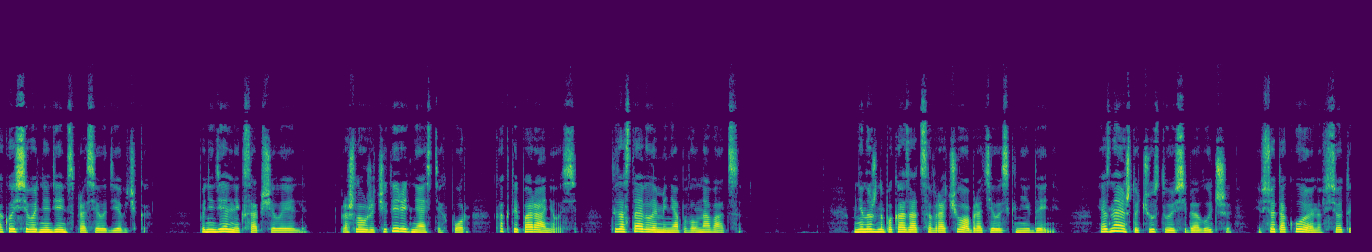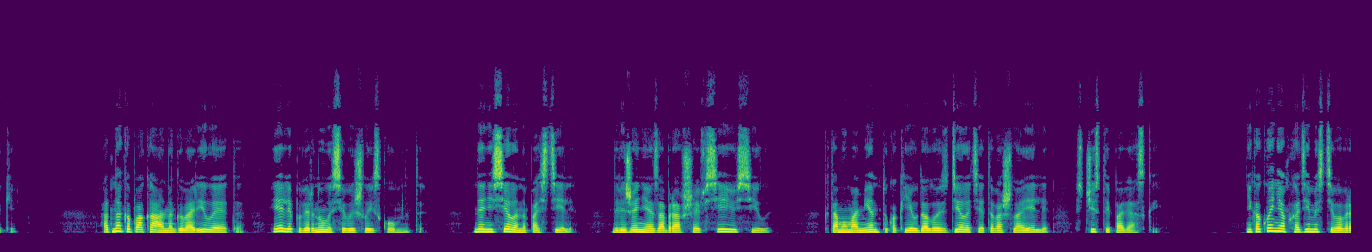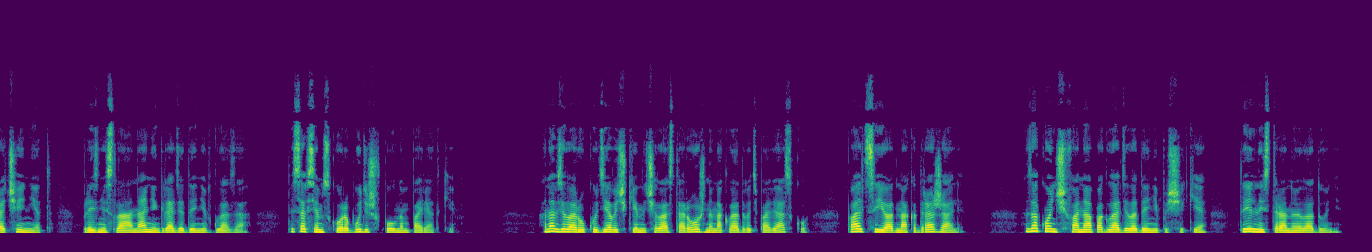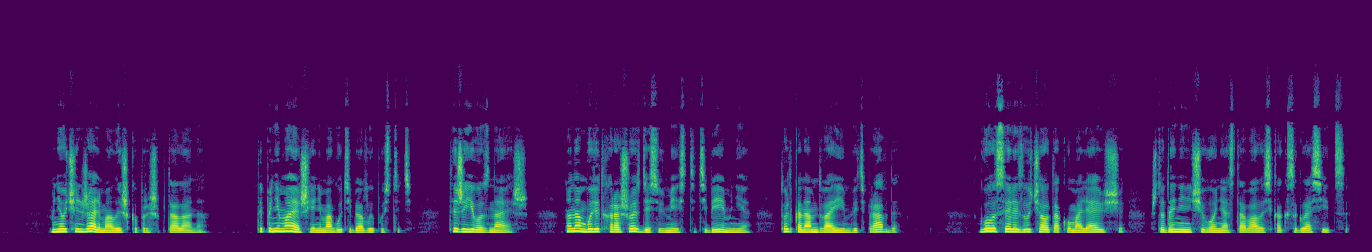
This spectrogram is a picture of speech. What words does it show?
«Какой сегодня день?» — спросила девочка. «Понедельник», — сообщила Элли. «Прошло уже четыре дня с тех пор, как ты поранилась. Ты заставила меня поволноваться». «Мне нужно показаться врачу», — обратилась к ней Дэнни. «Я знаю, что чувствую себя лучше, и все такое, но все-таки...» Однако пока она говорила это, Элли повернулась и вышла из комнаты. Дэнни села на постели, движение, забравшее все ее силы. К тому моменту, как ей удалось сделать это, вошла Элли с чистой повязкой. «Никакой необходимости во враче нет», — произнесла она, не глядя Дэнни в глаза. «Ты совсем скоро будешь в полном порядке». Она взяла руку девочки и начала осторожно накладывать повязку. Пальцы ее, однако, дрожали. Закончив, она погладила Дэнни по щеке тыльной стороной ладони. «Мне очень жаль, малышка», — прошептала она. «Ты понимаешь, я не могу тебя выпустить. Ты же его знаешь. Но нам будет хорошо здесь вместе, тебе и мне. Только нам двоим, ведь правда?» Голос Элли звучал так умоляюще, что Дэнни ничего не оставалось, как согласиться.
